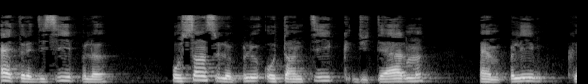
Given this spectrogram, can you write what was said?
Être disciple, au sens le plus authentique du terme, implique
